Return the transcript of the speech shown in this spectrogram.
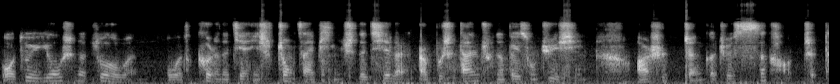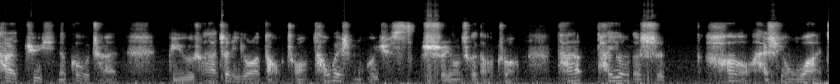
我对优生的作文，我个人的建议是重在平时的积累，而不是单纯的背诵句型，而是整个去思考这它的句型的构成。比如说，他这里用了倒装，他为什么会去使用这个倒装？他他用的是 how 还是用 what，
